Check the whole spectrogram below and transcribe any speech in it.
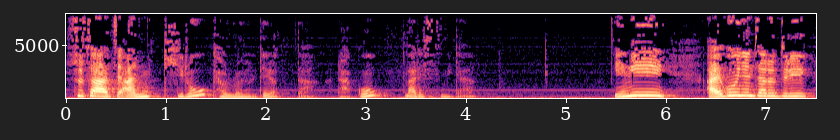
수사하지 않기로 결론을 내렸다라고 말했습니다. 이미 알고 있는 자료들이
